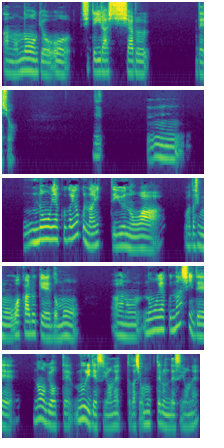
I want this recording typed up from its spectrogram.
あの、農業をしていらっしゃるでしょう。で、うん、農薬が良くないっていうのは、私もわかるけれども、あの、農薬なしで農業って無理ですよねって私思ってるんですよね。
